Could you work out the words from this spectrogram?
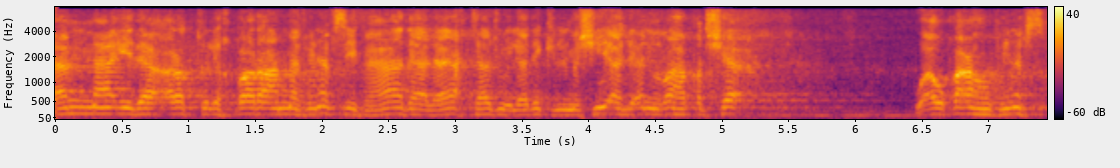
أما إذا أردت الإخبار عما في نفسي فهذا لا يحتاج إلى ذكر المشيئة لأن الله قد شاء وأوقعه في نفسه.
